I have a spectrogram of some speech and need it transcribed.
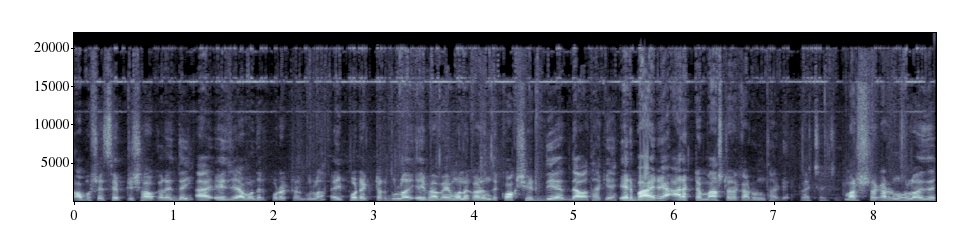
অবশ্যই সেফটি সহকারে দেই। এই যে আমাদের প্রোডাক্টরগুলো এই প্রোডাক্টরগুলো এইভাবে মনে করেন যে ককশিট দিয়ে দেওয়া থাকে। এর বাইরে আরেকটা মাস্টার কার্টুন থাকে। আচ্ছা আচ্ছা। মাস্টার কার্টুন হলো যে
